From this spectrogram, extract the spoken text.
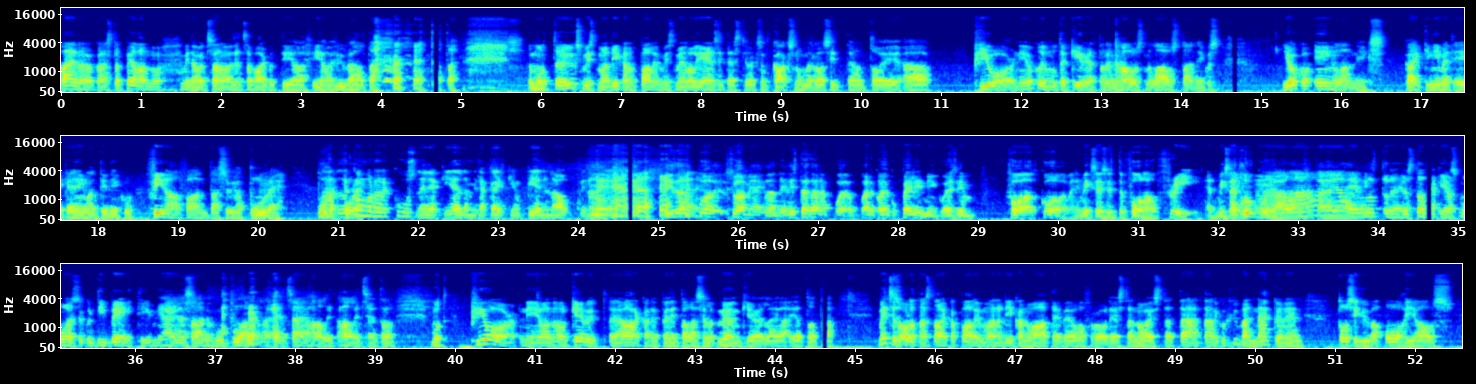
ainoa, joka on sitä pelannut. Mitä nyt sanoit, että se vaikutti ihan, ihan hyvältä. tota, mutta yksi, mistä mä oon digannut paljon, mistä meillä oli ensitesti, oliko nyt kaksi numeroa sitten, on toi uh, Pure. Niin joku oli muuten kirjoittanut, niin halusi, että me laustaa niin kuin, joko englanniksi kaikki nimet, eikä englanti niin kuin Final Fantasy ja Pure. Mm Pure, pure. Commodore 64 kieltä, mitä kaikki on pienenä oppinut. niin, niin se on puoli suomi englantia. Niin sitä aina, aina joku pelin niin kuin esim. Fallout 3, niin miksei sitten Fallout 3? Että miksi näitä lukuja on lausutaan? Ja ei musta jos totakin, jos mulla olisi joku debate team, niin äijä saada mun puolella, että sä hallit, hallitset ton. Mut Pure niin on, on kevyt arcade-peli tällaisilla mönkijöillä ja, ja tota, Mä itse asiassa odotan sitä aika paljon. Mä aina digannut ATV Offroadista noista. Tää, tää on niinku hyvän näköinen, tosi hyvä ohjaus,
